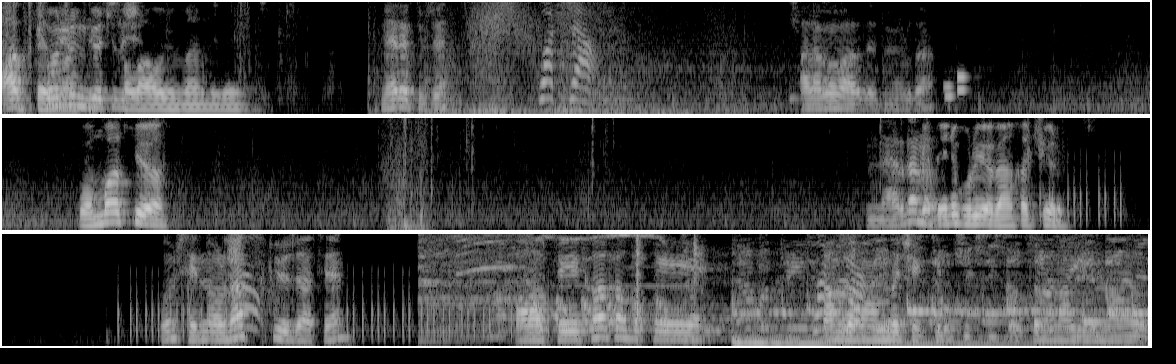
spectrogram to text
At çocuğun götü dışı. Salağa oyun verme değil mi? Nere kuzen? Watch out. Araba var dedin orada. Bomba atıyor. Nereden o? Beni vuruyor ben kaçıyorum. Oğlum senin oradan sıkıyor zaten. AFK kaldık be. Tam zamanında çektim. Sonra ana gülümden.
